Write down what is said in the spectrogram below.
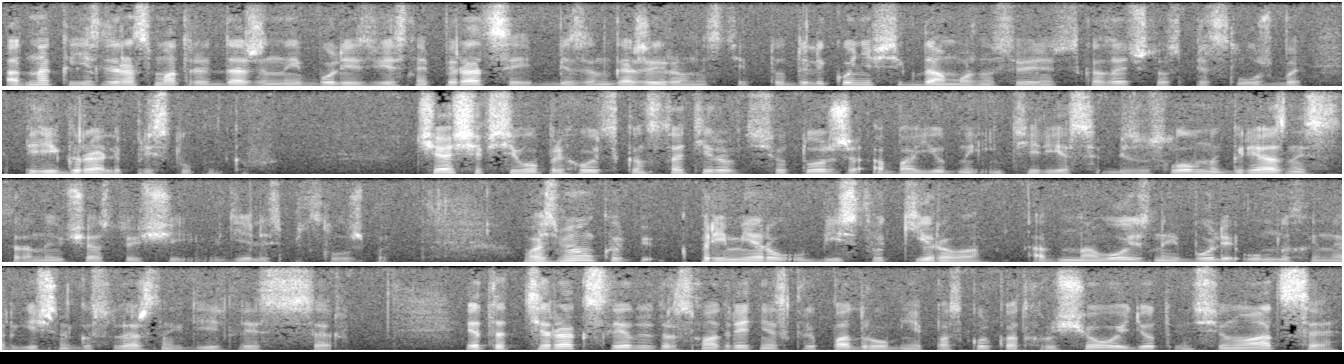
Однако, если рассматривать даже наиболее известные операции без ангажированности, то далеко не всегда можно с уверенностью сказать, что спецслужбы переиграли преступников. Чаще всего приходится констатировать все тот же обоюдный интерес, безусловно грязный со стороны участвующей в деле спецслужбы. Возьмем, к, примеру, убийство Кирова, одного из наиболее умных и энергичных государственных деятелей СССР. Этот теракт следует рассмотреть несколько подробнее, поскольку от Хрущева идет инсинуация,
